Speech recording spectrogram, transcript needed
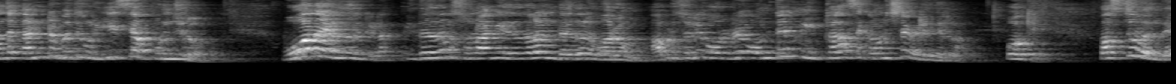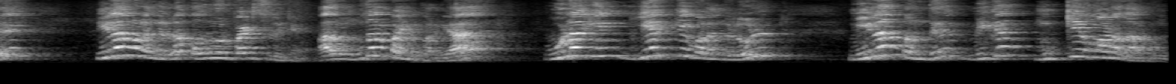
அந்த கண்டை பத்தி உங்களுக்கு ஈஸியா புரிஞ்சிடும். ஓனா எழுதிருக்கணும் இதெல்லாம் சொன்னாங்க இதெல்லாம் இந்த இதில் வரும் அப்படின்னு சொல்லி ஒரு ஒன் டைம் நீங்க கிளாஸை கவனிச்சா எழுதிடலாம். ஓகே ஃபர்ஸ்ட் வந்து நிலவளங்கள்ல பதினோரு பாயிண்ட் சொல்லியிருக்கேன். அதில் முதல் பாயிண்ட் பாருங்க உலகின் இயற்கை வளங்களுள் நிலம் வந்து மிக முக்கியமானதாகும்.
